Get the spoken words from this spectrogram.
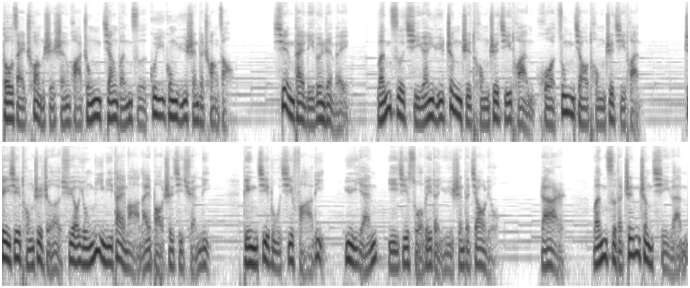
都在创世神话中将文字归功于神的创造。现代理论认为，文字起源于政治统治集团或宗教统治集团，这些统治者需要用秘密代码来保持其权力，并记录其法力、预言以及所谓的与神的交流。然而，文字的真正起源，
